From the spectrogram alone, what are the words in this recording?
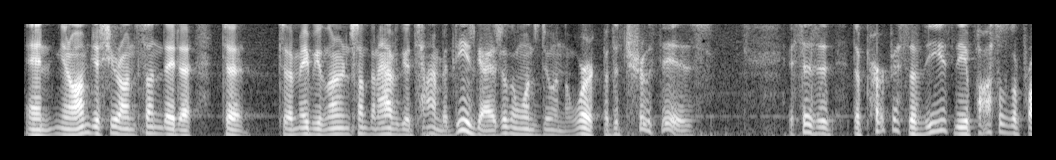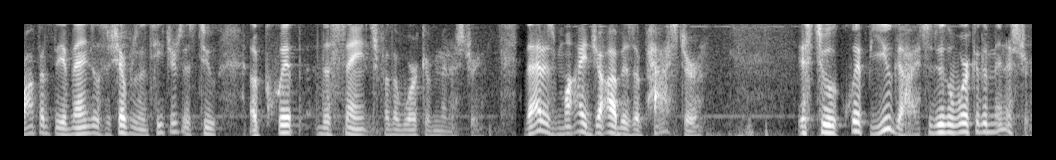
and, you know, I'm just here on Sunday to, to, to maybe learn something, have a good time, but these guys are the ones doing the work. But the truth is, it says that the purpose of these, the apostles, the prophets, the evangelists, the shepherds, and the teachers, is to equip the saints for the work of ministry. That is my job as a pastor, is to equip you guys to do the work of the ministry.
